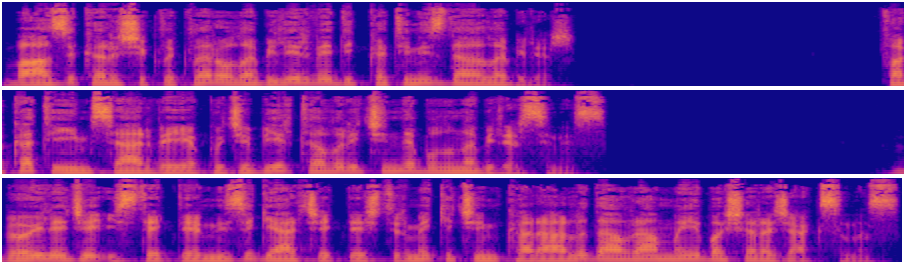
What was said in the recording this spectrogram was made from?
Bazı karışıklıklar olabilir ve dikkatiniz dağılabilir. Fakat iyimser ve yapıcı bir tavır içinde bulunabilirsiniz. Böylece isteklerinizi gerçekleştirmek için kararlı davranmayı başaracaksınız.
